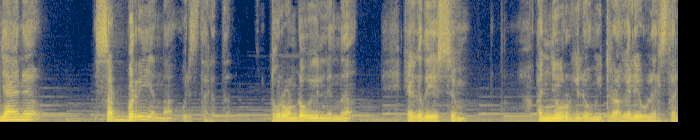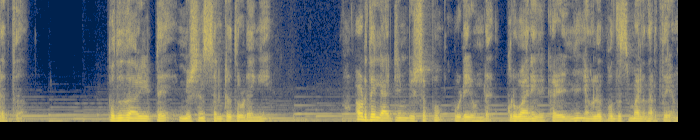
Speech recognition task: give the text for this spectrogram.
ഞാൻ സഡ്ബറി എന്ന ഒരു സ്ഥലത്ത് ടൊറോണ്ടോയിൽ നിന്ന് ഏകദേശം അഞ്ഞൂറ് കിലോമീറ്റർ അകലെയുള്ള ഒരു സ്ഥലത്ത് പുതുതായിട്ട് മിഷൻ സെന്റർ തുടങ്ങി. അവിടുത്തെ ലാറ്റിൻ ബിഷപ്പും ഇവിടെയുണ്ട്. കുർബാനയൊക്കെ കഴിഞ്ഞ് ഞങ്ങളൊരു പൊതുസമ്മേളനം നടത്തുകയാണ്.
